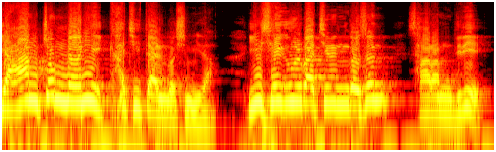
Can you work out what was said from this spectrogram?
양쪽 면이 같이 있다는 것입니다. 이 세금을 바치는 것은 사람들이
